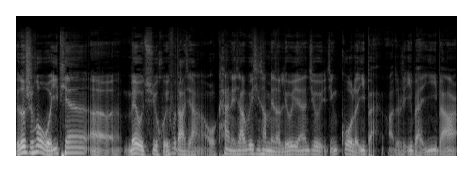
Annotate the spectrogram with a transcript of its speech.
有的时候我一天呃没有去回复大家啊，我看了一下微信上面的留言就已经过了一百啊，都是一百一、一百二。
